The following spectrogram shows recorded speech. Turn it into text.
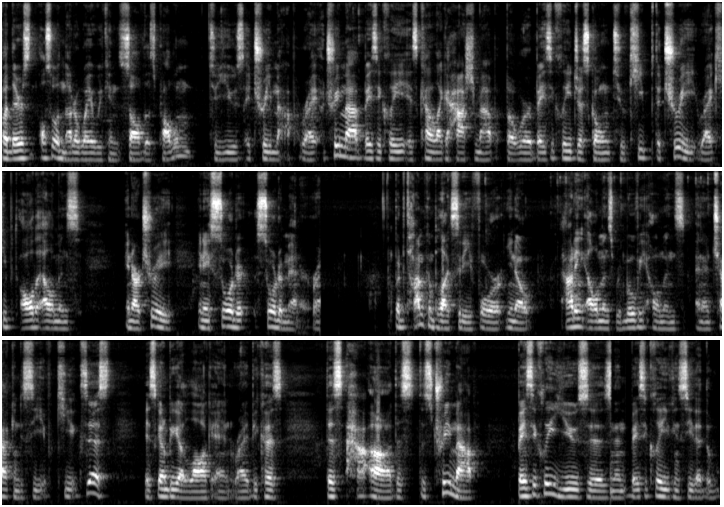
but there's also another way we can solve this problem to use a tree map, right? A tree map basically is kind of like a hash map, but we're basically just going to keep the tree, right? Keep all the elements in our tree in a sorted, sorted manner, right? But the time complexity for, you know, adding elements, removing elements, and then checking to see if a key exists is going to be a log n, right? Because this, uh, this, this tree map basically uses, and then basically you can see that the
